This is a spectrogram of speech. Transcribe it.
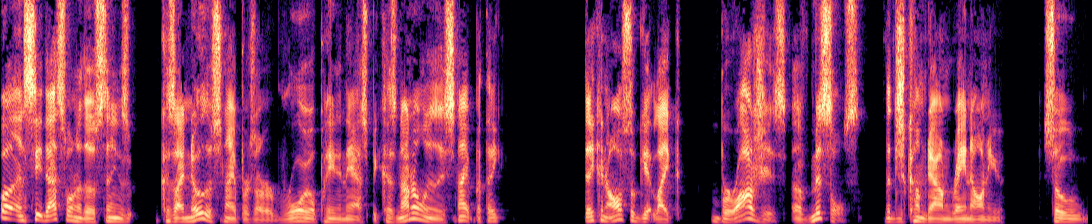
Well, and see, that's one of those things because I know the snipers are a royal pain in the ass because not only they snipe, but they they can also get like barrages of missiles that just come down, rain on you. So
